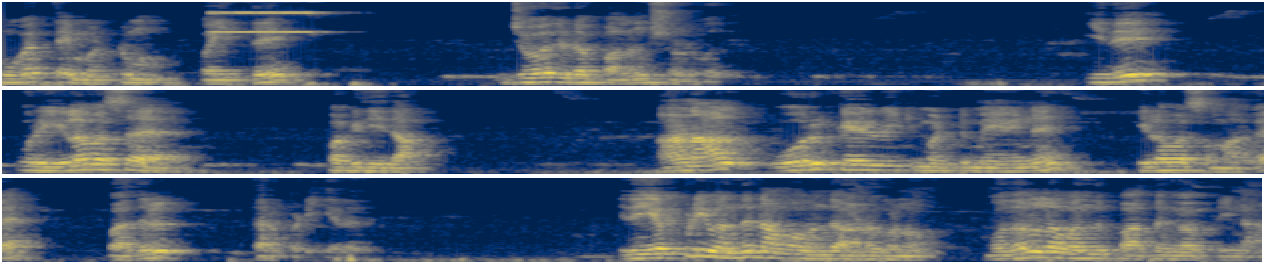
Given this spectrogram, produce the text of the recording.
முகத்தை மட்டும் வைத்து ஜோதிட பலன் சொல்வது. இது ஒரு இலவச பகுதி தான் ஆனால் ஒரு கேள்விக்கு மட்டுமேன்னு இலவசமாக பதில் தரப்படுகிறது. இதை எப்படி வந்து நாம் வந்து அணுகணும்? முதல்ல வந்து பார்த்தோங்க அப்படின்னா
